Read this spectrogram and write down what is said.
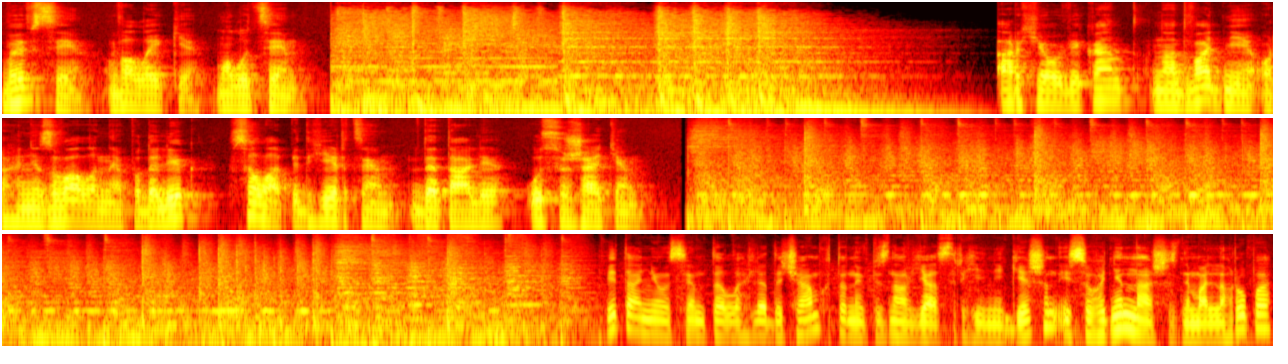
Ви всі великі молодці. Археовікенд на два дні організували неподалік села Підгірці. Деталі у сюжеті. Вітання усім телеглядачам. Хто не впізнав, я Сергій Нікішин. І сьогодні наша знімальна група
